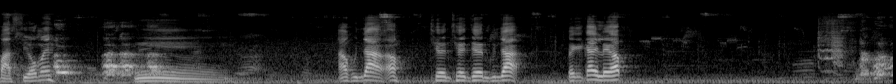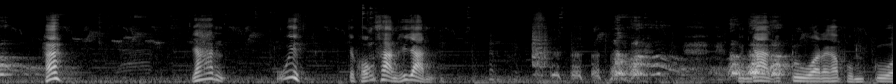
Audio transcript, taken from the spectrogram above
บาดเสียวไหมนี่เอาคุณย่าเอาเชิญเชิญเชิญคุณย่าไปใกล้ๆเลยครับฮะย่าน อุ้ยเจ้าของสั่งคือย่าน คุณย่าก็กลัวนะครับ ผมกลัว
